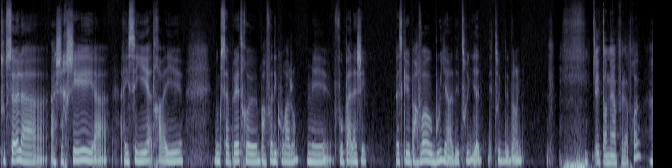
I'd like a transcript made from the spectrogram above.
toute seule, à, chercher, à, à, essayer, à travailler. Donc ça peut être euh, parfois décourageant, mais faut pas lâcher. Parce que parfois, au bout, il y a des trucs, il y a des trucs de dingue. Et t'en es un peu la preuve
